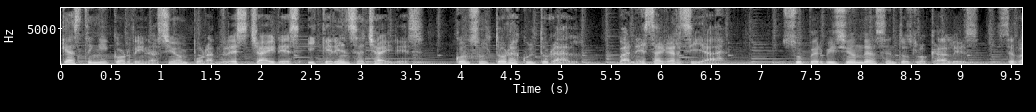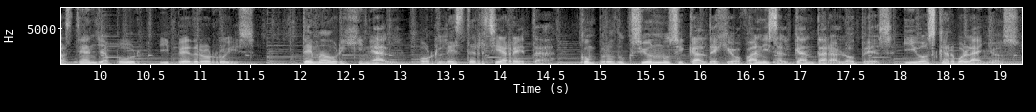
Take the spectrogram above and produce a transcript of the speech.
Casting y coordinación por Andrés Chaires y Querenza Chaires. Consultora cultural, Vanessa García. Supervisión de acentos locales, Sebastián Yapur y Pedro Ruiz. Tema original por Lester Ciarreta, con producción musical de Giovanni Alcántara López y Óscar Bolaños.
